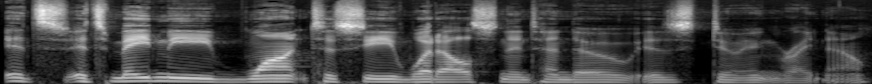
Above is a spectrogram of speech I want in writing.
it's it's made me want to see what else Nintendo is doing right now.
